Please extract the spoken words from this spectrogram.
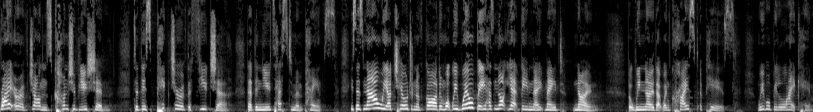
writer of John's contribution to this picture of the future that the New Testament paints. He says, Now we are children of God, and what we will be has not yet been made known. But we know that when Christ appears, we will be like him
